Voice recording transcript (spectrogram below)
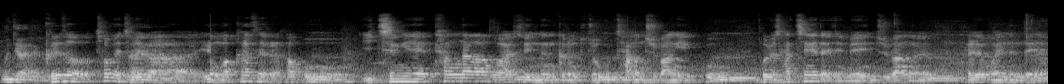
문제가 되는. 그래서 처음에 저희가 오마카세를 하고 2층에 탕 나가고 할 수 있는 그런 조금 음. 작은 주방이 있고 음. 그리고 4층에다 이제 메인 주방을 음. 하려고 했는데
